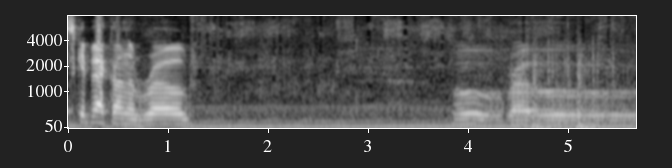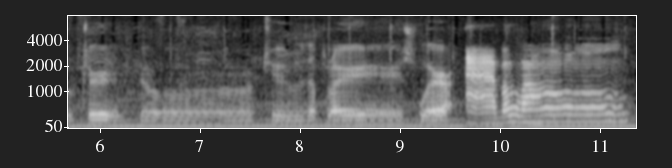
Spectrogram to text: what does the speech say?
Let's get back on the road. Oh, road to, to the place where I belong.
